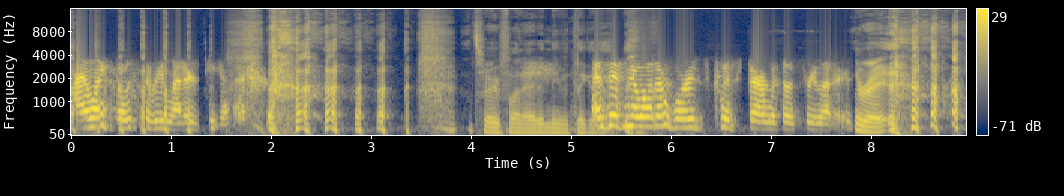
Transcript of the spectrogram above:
I like those three letters together. That's very funny. I didn't even think of As that. if no other words could start with those three letters. Right.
